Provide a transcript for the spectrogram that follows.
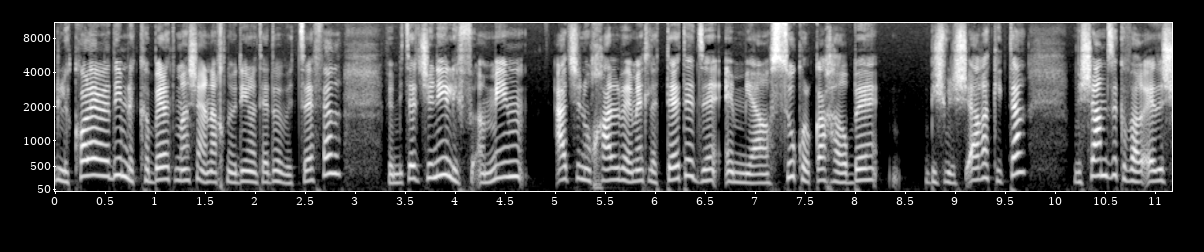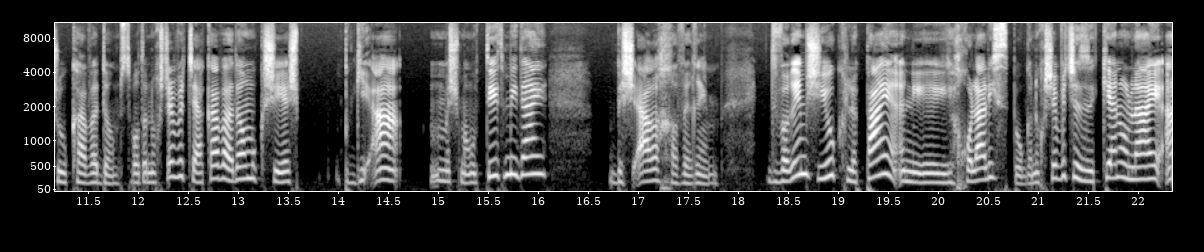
לכל הילדים לקבל את מה שאנחנו יודעים לתת בבית ספר, ומצד שני, לפעמים, עד שנוכל באמת לתת את זה, הם יהרסו כל כך הרבה בשביל שאר הכיתה, ושם זה כבר איזשהו קו אדום. זאת אומרת, אני חושבת שהקו האדום הוא כשיש פגיעה משמעותית מדי בשאר החברים. דברים שיהיו כלפיי, אני יכולה לספוג. אני חושבת שזה כן אולי ה...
